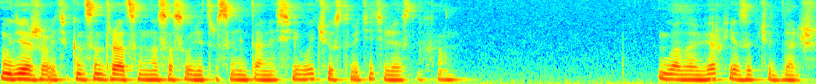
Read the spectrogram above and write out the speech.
Удерживайте концентрацию на сосуде трансцендентальной силы, чувствуйте телесный храм. Глаза вверх, язык чуть дальше.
